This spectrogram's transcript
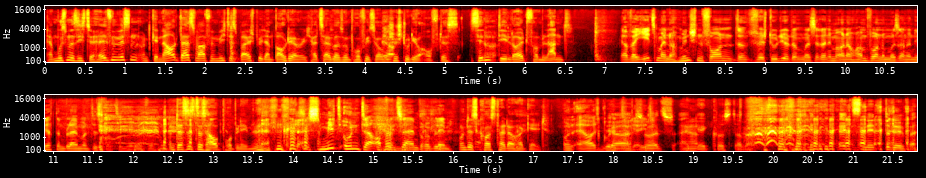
Da muss man sich zu helfen wissen. Und genau das war für mich das Beispiel. Dann baut ihr euch halt selber so ein provisorisches ja. Studio auf. Das sind ja. die Leute vom Land. Ja, weil jedes Mal nach München fahren, da- für Studio, da muss ja dann immer einer heimfahren, dann muss einer nüchtern bleiben und das funktioniert einfach nicht. Und das ist das Hauptproblem. Ne? Das ist mitunter ab und zu ein Problem. Und es kostet halt auch ein Geld. Und ja, ist gut. Ja, Geld. so hat es ein Geld gekostet, aber jetzt nicht drüber.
